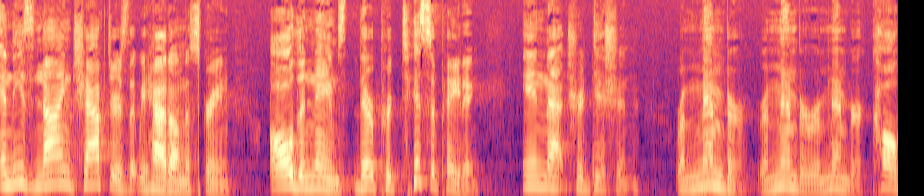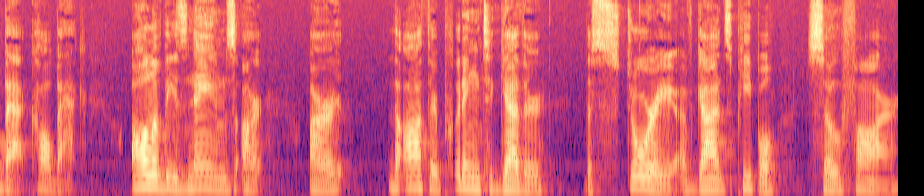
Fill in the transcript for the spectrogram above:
And these nine chapters that we had on the screen, all the names, they're participating in that tradition Remember, remember, remember, call back, call back. All of these names are, are the author putting together the story of God's people so far,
